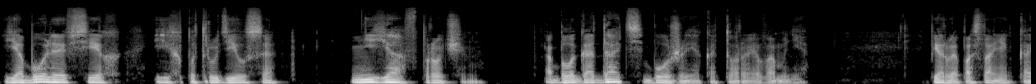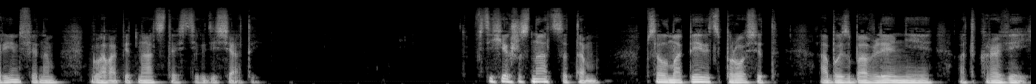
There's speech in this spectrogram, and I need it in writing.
«Я более всех их потрудился, не я, впрочем, а благодать Божия, которая во мне». Первое послание к Коринфянам, глава 15, стих 10. В стихе 16 псалмопевец просит об избавлении от кровей.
